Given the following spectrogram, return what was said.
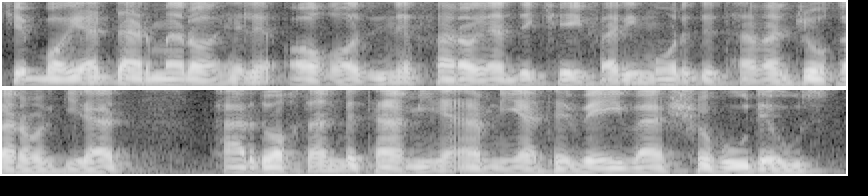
که باید در مراحل آغازین فرایند کیفری مورد توجه قرار گیرد پرداختن به تأمین امنیت وی و شهود اوست.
